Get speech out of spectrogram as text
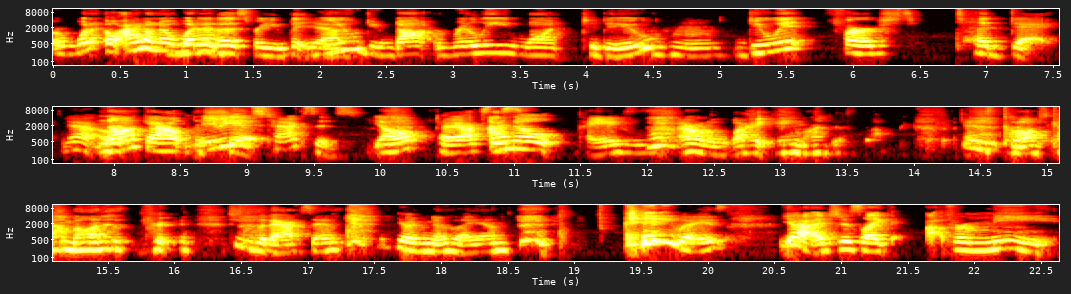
or what? Oh, I don't know what it Yeah. is for you that Yeah. you do not really want to do. Mm-hmm. Do it first today. Yeah. Knock out the maybe shit. it's taxes, y'all. Taxes. I know taxes. I don't know why it came on this. I just coughed come on just with an accent. You don't even know who I am. Anyways, yeah, it's just like uh, for me,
